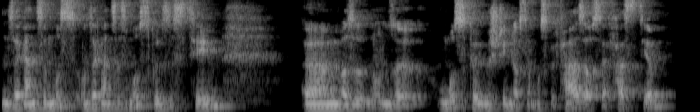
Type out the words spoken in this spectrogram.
unser, ganze Mus unser ganzes Muskelsystem ähm, also unsere Muskeln bestehen aus der Muskelphase, aus der Faszie.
